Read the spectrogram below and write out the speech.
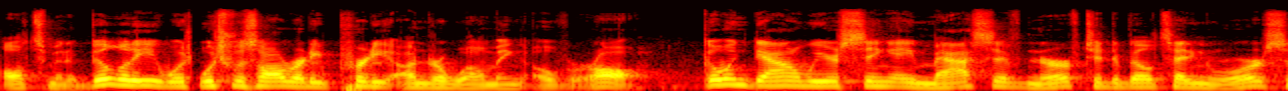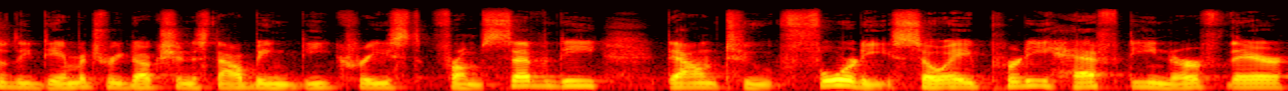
ultimate ability, which, which was already pretty underwhelming overall. Going down, we are seeing a massive nerf to Debilitating Roar, so the damage reduction is now being decreased from 70 down to 40. So a pretty hefty nerf there.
